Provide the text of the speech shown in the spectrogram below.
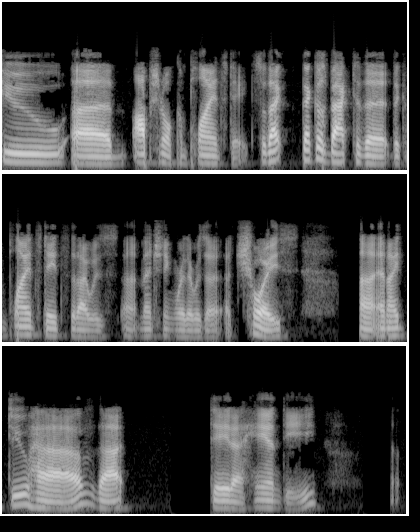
two optional compliance states? So that that goes back to the the compliance states that I was mentioning, where there was a, a choice, and I do have that data handy. Let's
